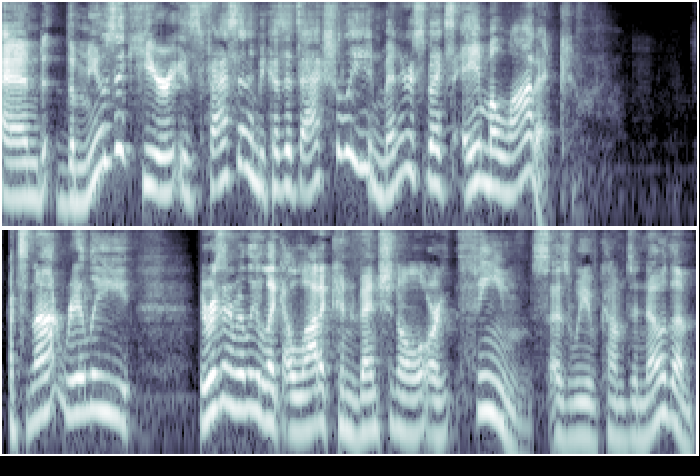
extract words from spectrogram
and the music here is fascinating because it's actually, in many respects, amelodic. It's not really, there isn't really like a lot of conventional or themes as we've come to know them.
